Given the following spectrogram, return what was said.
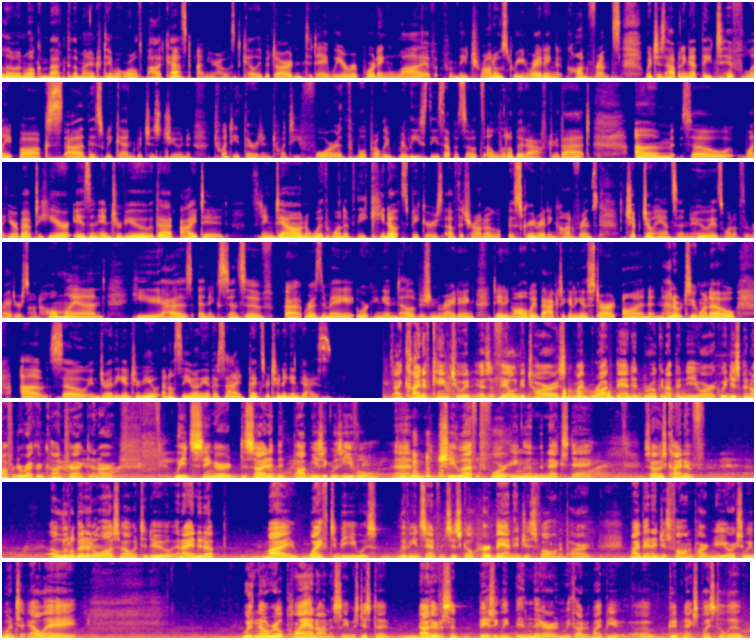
Hello and welcome back to the My Entertainment World podcast. I'm your host, Kelly Bedard, and today we are reporting live from the Toronto Screenwriting Conference, which is happening at the TIFF Lightbox uh, this weekend, which is June 23rd and 24th. We'll probably release these episodes a little bit after that. Um, so, what you're about to hear is an interview that I did sitting down with one of the keynote speakers of the Toronto Screenwriting Conference, Chip Johannessen, who is one of the writers on Homeland. He has an extensive uh, resume working in television writing, dating all the way back to getting his start on 90210. Um, so enjoy the interview, and I'll see you on the other side. Thanks for tuning in, guys. I kind of came to it as a failed guitarist. My rock band had broken up in New York. We'd just been offered a record contract, and our lead singer decided that pop music was evil, and she left for England the next day. So I was kind of a little bit at a loss about what to do, and I ended up. My wife to be was living in San Francisco. Her band had just fallen apart. My band had just fallen apart in New York, so we went to L.A. with no real plan. Honestly, it was just a neither of us had basically been there, and we thought it might be a, a good next place to live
